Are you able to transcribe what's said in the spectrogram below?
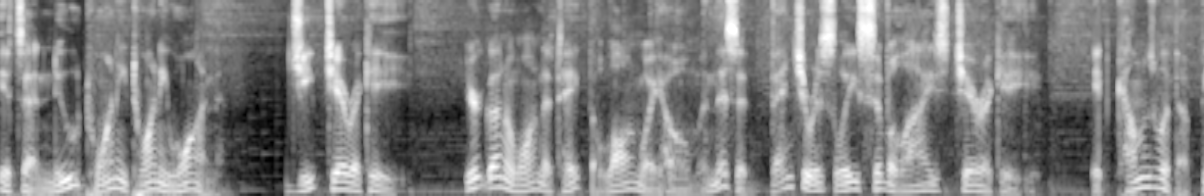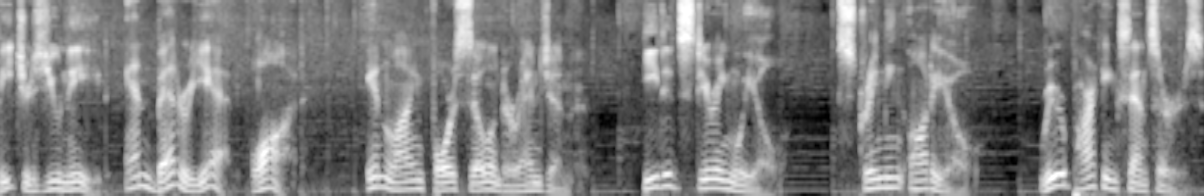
It's a new 2021 Jeep Cherokee. You're going to want to take the long way home in this adventurously civilized Cherokee. It comes with the features you need and better yet, want. Inline four-cylinder engine, heated steering wheel, streaming audio, rear parking sensors,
